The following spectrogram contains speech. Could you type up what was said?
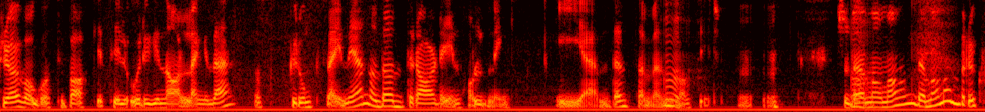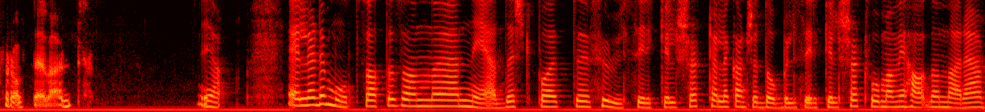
prøver å gå tilbake til original lengde, og skrumpe seg inn igjen, og da drar det inn holdning i eh, den sømmen Mm. man syr. Mhm. Så det Mm. må, man, det må man bruke for alt det er verdt. Ja. Eller det motsatte, sånn eh, nederst på et eh, fullsirkelskjørt, eller kanskje dobbeltsirkelskjørt, hvor man vil ha den derre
